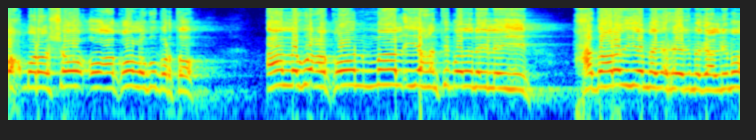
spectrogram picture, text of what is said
waxbarasho oo aqoon lagu barto aan lagu aqoon maal iyo hanti badan ay leeyihiin. Xadaarad iyo reer magaalnimo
